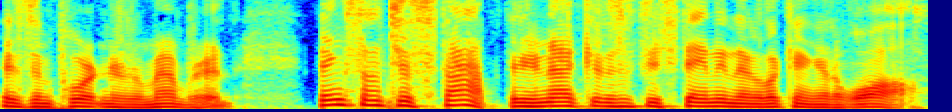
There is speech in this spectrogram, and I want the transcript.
is important to remember. Things don't just stop. You're not going to just be standing there looking at a wall.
